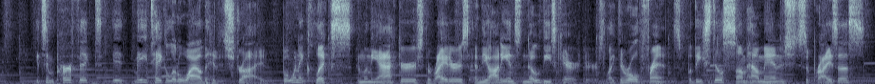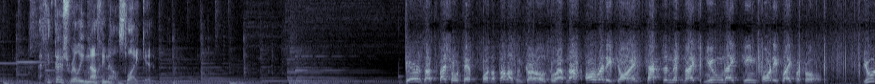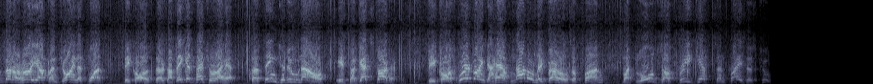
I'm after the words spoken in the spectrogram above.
It's imperfect, it may take a little while to hit its stride, but when it clicks, and when the actors, the writers, and the audience know these characters like they're old friends, but they still somehow manage to surprise us, I think there's really nothing else like it. Here's a special tip for the fellas and girls who have not already joined Captain Midnight's new 1940 Flight Patrol. You'd better hurry up and join at once because there's a big adventure ahead. The thing to do now is to get started because we're going to have not only barrels of fun, but loads of free gifts and prizes too.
